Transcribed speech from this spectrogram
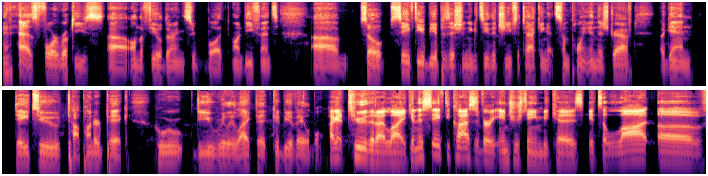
and has four rookies uh, on the field during the Super Bowl on defense. Um, so safety would be a position you could see the Chiefs attacking at some point in this draft. Again, day two, top 100 pick. Who do you really like that could be available? I got two that I like. And this safety class is very interesting because it's a lot of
